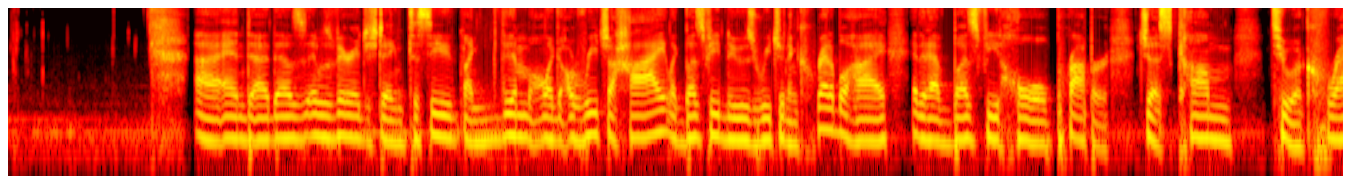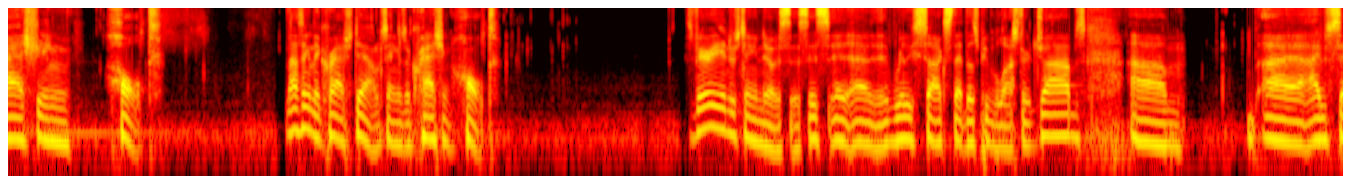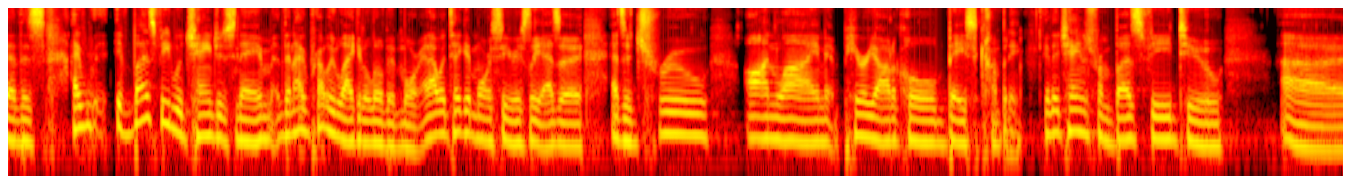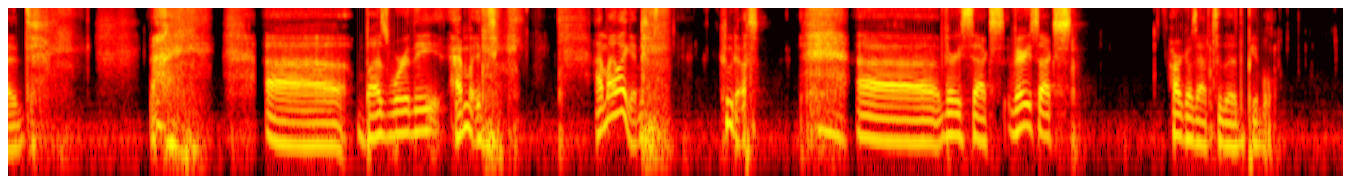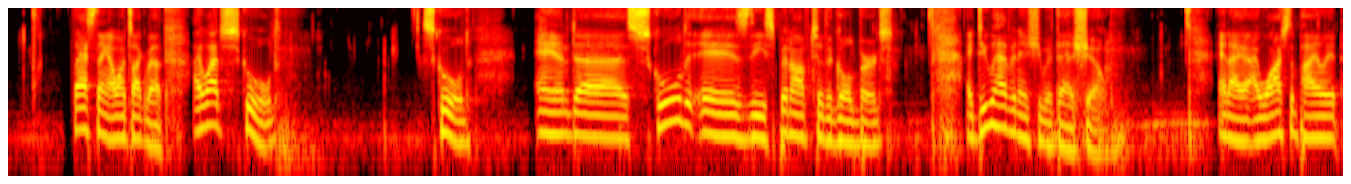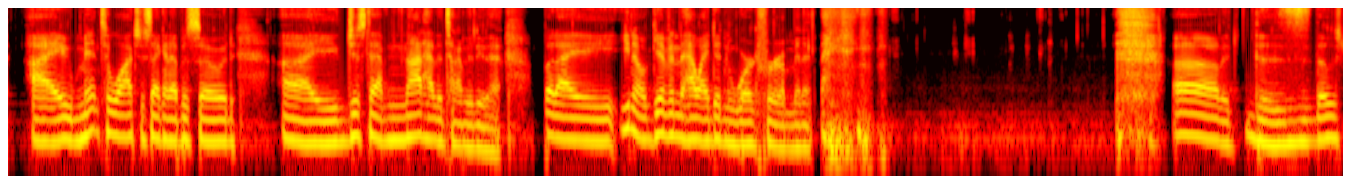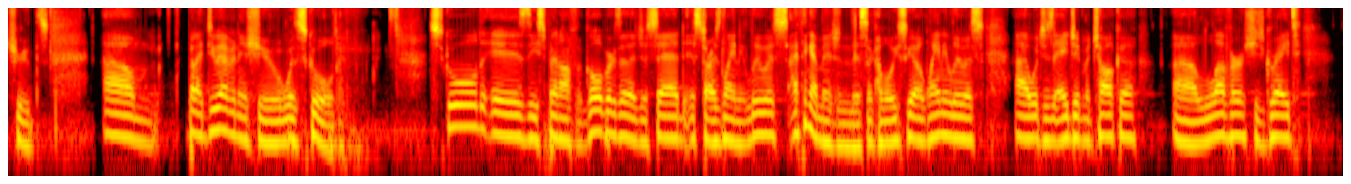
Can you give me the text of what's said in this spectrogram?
Uh, and uh, that was it was very interesting to see like them like reach a high, like BuzzFeed News reach an incredible high, and then have BuzzFeed whole proper just come to a crashing halt. not saying they crashed down. I'm saying it was a crashing halt. It's very interesting to notice this. It's, uh, it really sucks that those people lost their jobs. Um, uh, I've said this. I, if BuzzFeed would change its name, then I'd probably like it a little bit more, and I would take it more seriously as a as a true online periodical based company. If they changed from BuzzFeed to uh, uh, Buzzworthy, I might, I might like it. Who? Uh, very sucks. Very sucks. Heart goes out to the, the people. Last thing I want to talk about. I watched Schooled. Schooled. And uh, Schooled is the spinoff to the Goldbergs. I do have an issue with that show. And I, I watched the pilot. I meant to watch the second episode. I just have not had the time to do that. But I, you know, given how I didn't work for a minute. uh, the, the, those truths. Um, but I do have an issue with Schooled. Schooled is the spinoff of Goldbergs that I just said. It stars Lainey Lewis. I think I mentioned this a couple weeks ago. Lainey Lewis, uh, which is AJ Michalka. Uh, love her. She's great.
